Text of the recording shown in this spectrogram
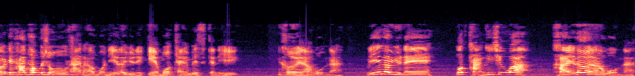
สวัสดีครับท่านผู้ชมทุกท่านครับ วันนี้เราอยู่ในเกมรถแทงบิสกันอีกไม่เคยนะผมนะวันนี้เราอยู่ในรถถังที่ชื่อว่าไคลเลอร์นะครับผมนะ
